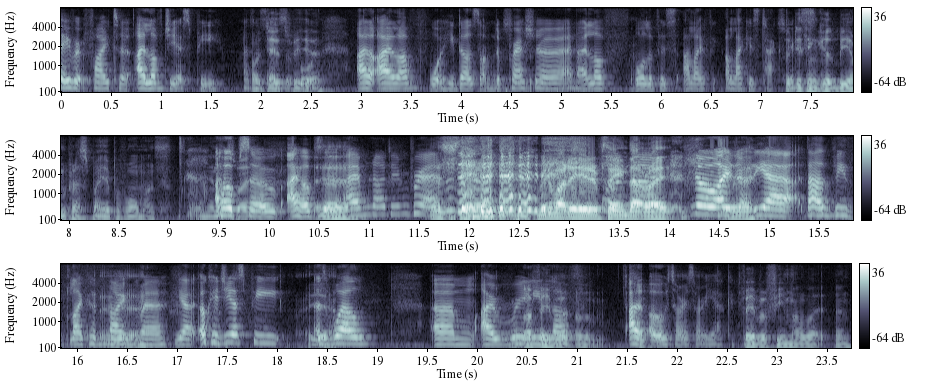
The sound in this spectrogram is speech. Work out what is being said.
Favorite fighter. I love GSP. As Oh, I said GSP, before. yeah. I, I love what he does under pressure, and I love all of his. I like I like his tactics. So do you think he'll be impressed by your performance? I hope fight? so. I hope so. Yeah. I'm not impressed. we don't want to hear him saying Oh, that, right? No, I Yeah. don't. Yeah, that would be like a nightmare. Yeah. Okay, GSP as well. Um, I really favorite, love. um, I, oh, sorry, sorry. Yeah. Continue. favorite female, like then.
